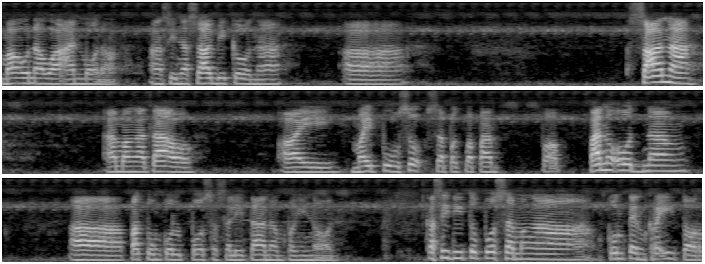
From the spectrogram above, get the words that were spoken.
maunawaan mo no ang sinasabi ko na ah, sana ang mga tao ay may puso sa pagpapanood ng ah, patungkol po sa salita ng Panginoon. Kasi dito po sa mga content creator,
